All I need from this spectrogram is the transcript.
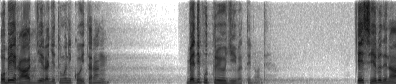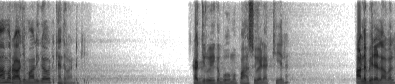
ඔබේ රාජ්‍යය රජතුමනි කොයි තරං වැඩි පුත්‍රයෝ ජීවත්වෙනවාද. ඒ සියලු දෙනාම රාජමාලිගාවට කැඳවන්ට කිය. රජ්ජුරු ඒක බොහොම පහසු වැඩක් කියල අන බෙර ලවල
